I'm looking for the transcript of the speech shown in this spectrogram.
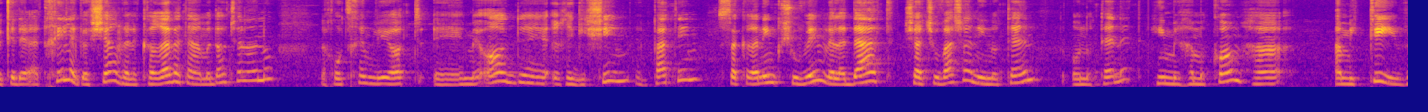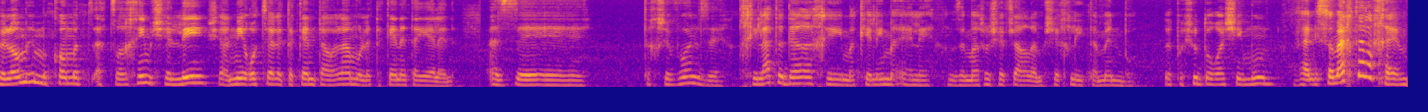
וכדי להתחיל לגשר ולקרב את העמדות שלנו, אנחנו צריכים להיות אה, מאוד אה, רגישים, אמפתיים, סקרנים, קשובים, ולדעת שהתשובה שאני נותן או נותנת היא מהמקום האמיתי ולא ממקום הצרכים שלי, שאני רוצה לתקן את העולם או לתקן את הילד. אז אה, תחשבו על זה. תחילת הדרך היא עם הכלים האלה, זה משהו שאפשר להמשיך להתאמן בו. זה פשוט דורש אימון, ואני סומכת עליכם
